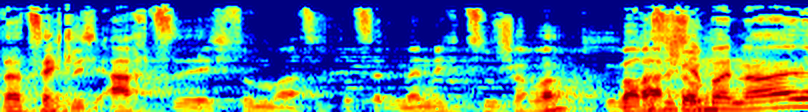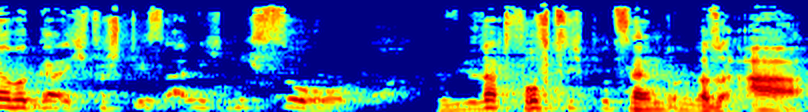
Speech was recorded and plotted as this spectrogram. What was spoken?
tatsächlich 80, 85 Prozent männliche Zuschauer. Überraschung. Was ich aber, nein, aber ich verstehe es eigentlich nicht so. Und Wie gesagt, 50 Prozent, also A,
